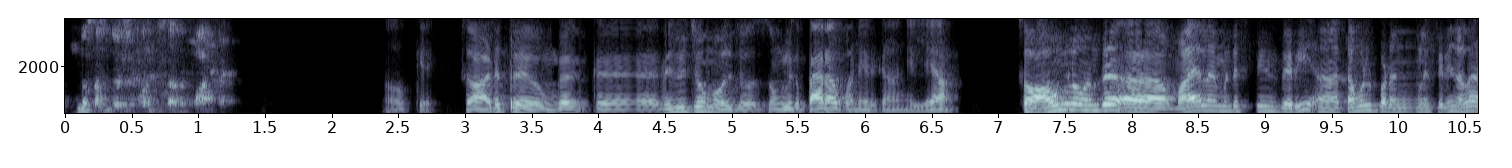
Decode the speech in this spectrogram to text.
ரொம்ப சந்தோஷமா இருந்தாரு பார்த்தேன் ஓகே ஸோ அடுத்து உங்களுக்கு ரிஜிஜோ மோல்ஜோஸ் உங்களுக்கு பேரா பண்ணியிருக்காங்க இல்லையா? ஸோ அவங்களும் வந்து மலையாளம் இண்டஸ்ட்ரியும் சரி தமிழ் படங்களும் சரி நல்லா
